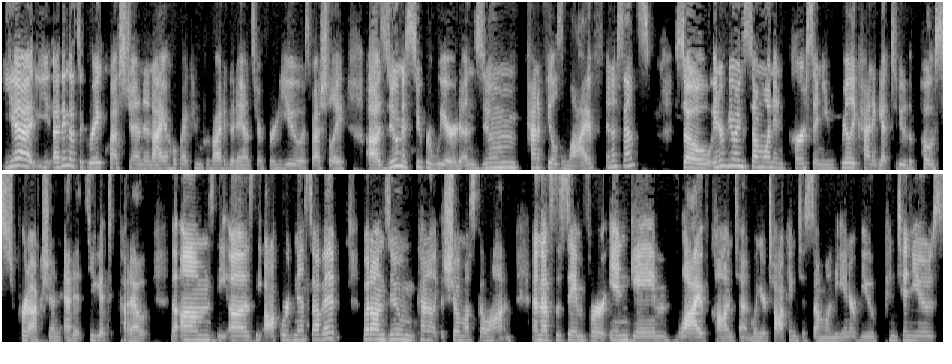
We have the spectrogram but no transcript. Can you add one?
Yeah, I think that's a great question, and I hope I can provide a good answer for you, especially. Uh, Zoom is super weird, and Zoom kind of feels live in a sense. So interviewing someone in person, you really kind of get to do the post production edits. You get to cut out the ums, the uhs, the awkwardness of it. But on Zoom, kind of like the show must go on. And that's the same for in-game live content. When you're talking to someone, the interview continues.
